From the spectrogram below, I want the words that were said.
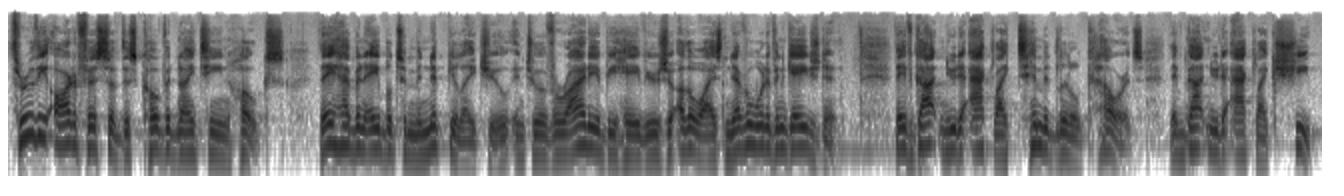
Through the artifice of this COVID 19 hoax, they have been able to manipulate you into a variety of behaviors you otherwise never would have engaged in. They've gotten you to act like timid little cowards. They've gotten you to act like sheep.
